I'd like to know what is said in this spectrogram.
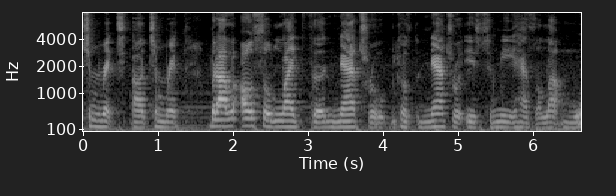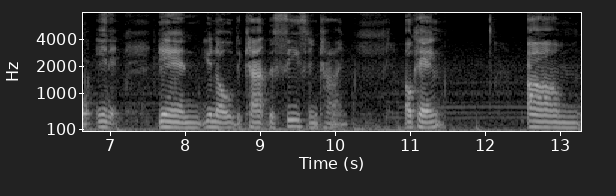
turmeric, uh, turmeric, but I also like the natural because the natural is to me has a lot more in it than you know the kind, the seasoning kind. Okay. Um.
